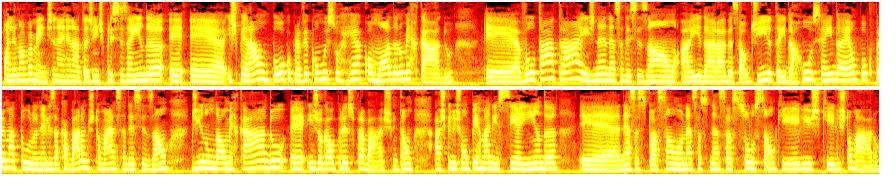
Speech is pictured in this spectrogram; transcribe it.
Olha, novamente, né, Renata, a gente precisa ainda é, é, esperar um pouco para ver como isso reacomoda no mercado. É, voltar atrás né, nessa decisão aí da Arábia Saudita e da Rússia ainda é um pouco prematuro. Né? Eles acabaram de tomar essa decisão de inundar o mercado é, e jogar o preço para baixo. Então, acho que eles vão permanecer ainda é, nessa situação ou nessa, nessa solução que eles, que eles tomaram.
